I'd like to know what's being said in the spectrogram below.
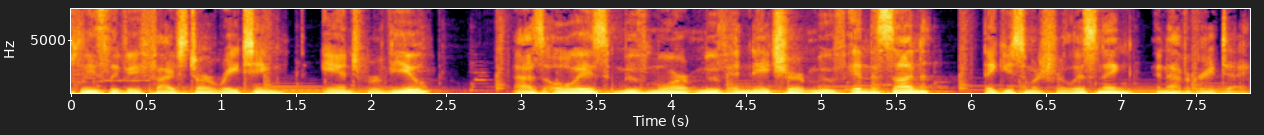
please leave a five star rating and review. As always, move more, move in nature, move in the sun. Thank you so much for listening, and have a great day.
